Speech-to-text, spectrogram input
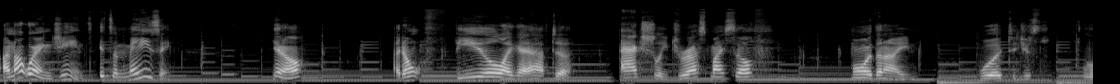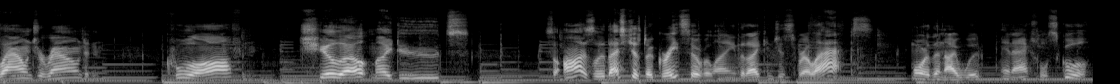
I'm not wearing jeans. It's amazing. You know, I don't feel like I have to actually dress myself more than I would to just lounge around and cool off and chill out, my dudes. So honestly, that's just a great silver lining that I can just relax more than I would in actual school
